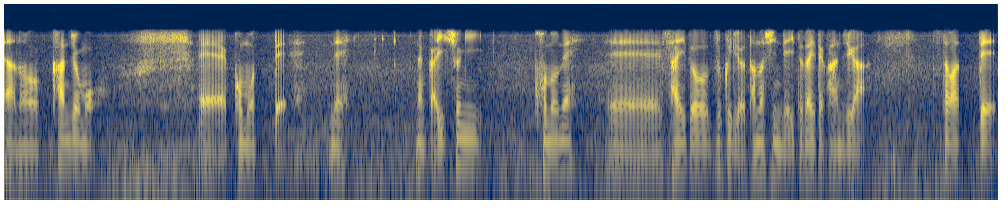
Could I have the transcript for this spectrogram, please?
あの、感情も、えーこもって、ね、なんか一緒に、このね、えーサイト作りを楽しんでいただいた感じが伝わって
